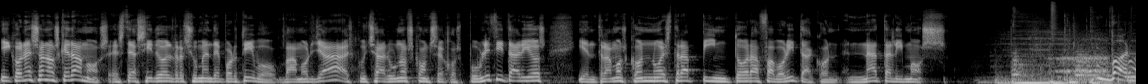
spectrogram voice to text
Y con eso nos quedamos. Este ha sido el resumen deportivo. Vamos ya a escuchar unos consejos publicitarios y entramos con nuestra pintora favorita, con Natalie Moss. Bon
